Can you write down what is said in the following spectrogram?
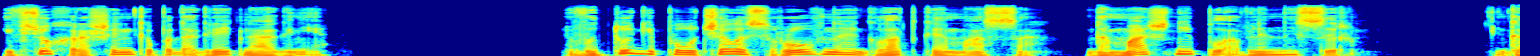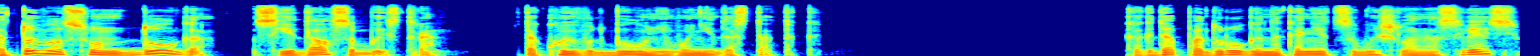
и все хорошенько подогреть на огне. В итоге получалась ровная гладкая масса, домашний плавленый сыр. Готовился он долго, съедался быстро. Такой вот был у него недостаток. Когда подруга наконец вышла на связь,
